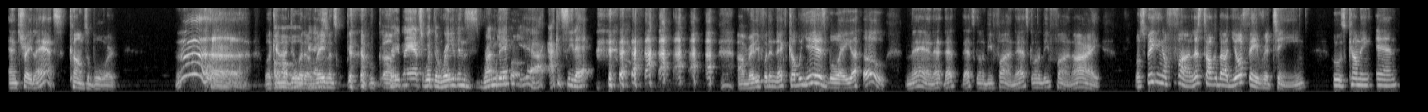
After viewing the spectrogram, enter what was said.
and Trey Lance comes aboard, uh, what can oh, I do with a Ravens? um, Trey Lance with the Ravens run game? Yeah, I, I can see that. I'm ready for the next couple years, boy. Oh man, that that that's gonna be fun. That's gonna be fun. All right. Well, speaking of fun, let's talk about your favorite team, who's coming in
